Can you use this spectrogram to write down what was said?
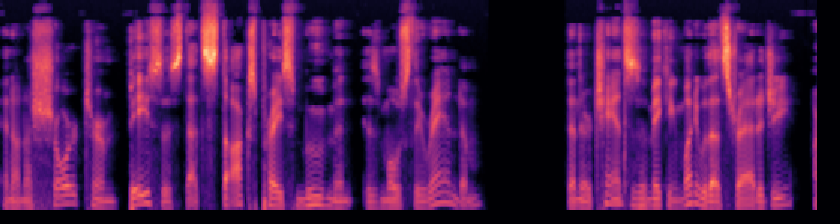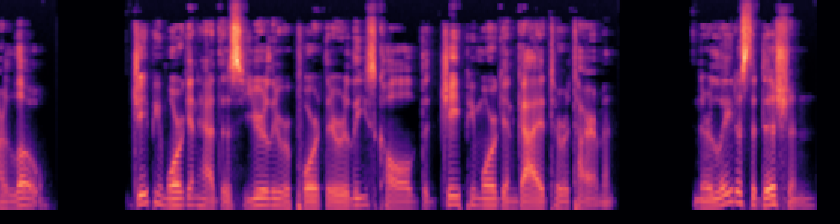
and on a short term basis that stock's price movement is mostly random, then their chances of making money with that strategy are low. JP Morgan had this yearly report they released called the JP Morgan Guide to Retirement. In their latest edition,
